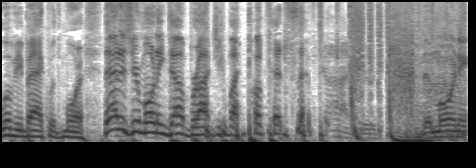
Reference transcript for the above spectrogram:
We'll be back with more. That is your morning dump brought to you by Pump That Septic. God, dude. The morning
